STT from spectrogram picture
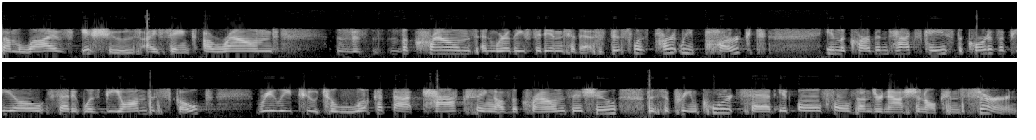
some live issues, I think, around the, the crowns and where they fit into this. This was partly parked in the carbon tax case. The Court of Appeal said it was beyond the scope really to, to look at that taxing of the Crown's issue. The Supreme Court said it all falls under national concern.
